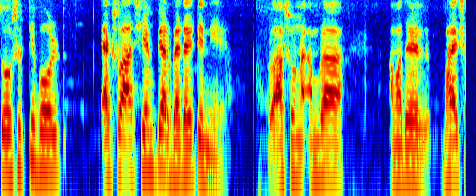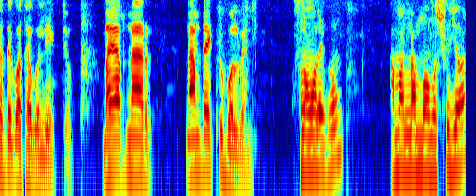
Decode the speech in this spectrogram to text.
চৌষট্টি ভোল্ট একশো আশি এমপিআর ব্যাটারিটি নিয়ে। তো আসুন আমরা আমাদের ভাইয়ের সাথে কথা বলি একটু। ভাই, আপনার নামটা একটু বলবেন। আসসালামু আলাইকুম। আমার নাম মোহাম্মদ সুজন,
